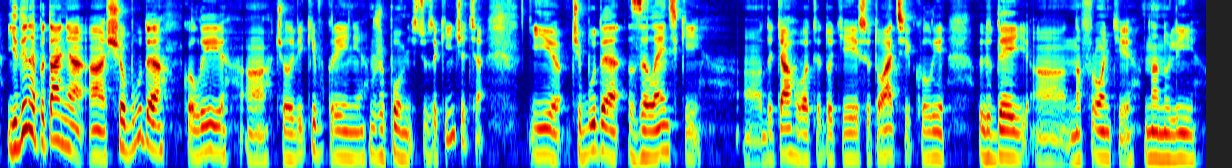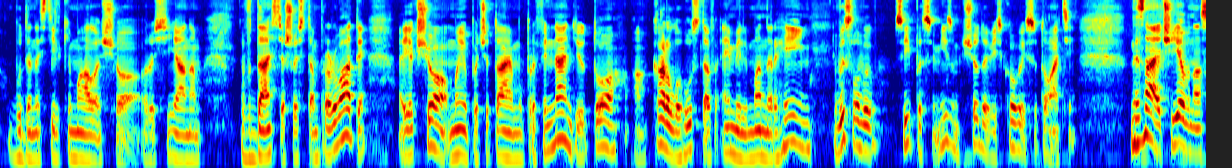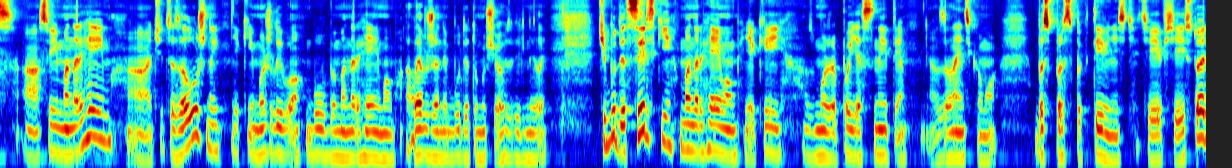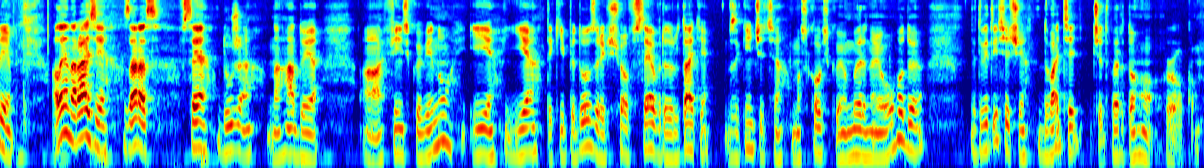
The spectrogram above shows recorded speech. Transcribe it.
Єдине питання, що буде, коли чоловіки в Україні вже повністю закінчаться, і чи буде Зеленський дотягувати до тієї ситуації, коли людей на фронті на нулі буде настільки мало, що росіянам вдасться щось там прорвати. Якщо ми почитаємо про Фінляндію, то Карло Густав Еміль Маннергейм висловив свій песимізм щодо військової ситуації. Не знаю, чи є в нас а, свій Маннергейм, а, чи це залужний, який, можливо, був би Маннергеймом, але вже не буде, тому що його звільнили. Чи буде сирський Маннергеймом, який зможе пояснити Зеленському безперспективність цієї всієї історії. Але наразі зараз все дуже нагадує фінську війну, і є такі підозри, що все в результаті закінчиться московською мирною угодою 2024 року.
